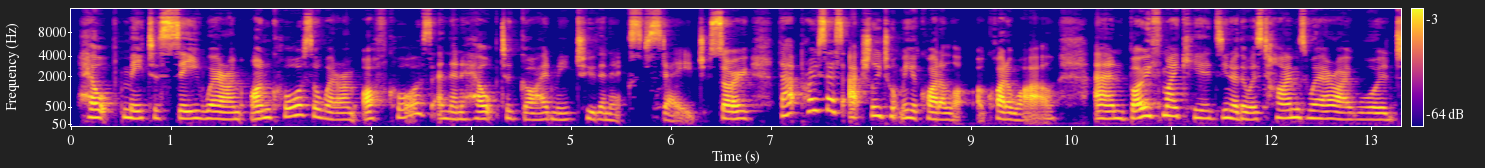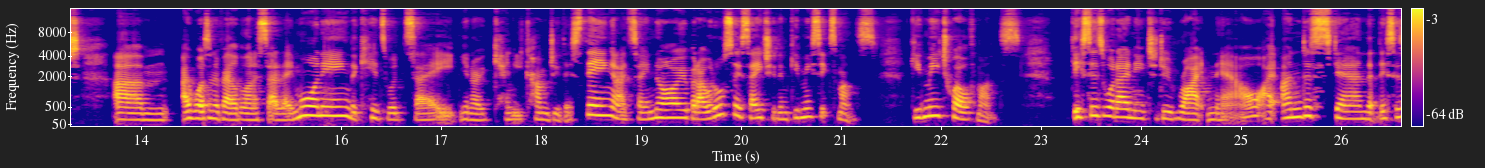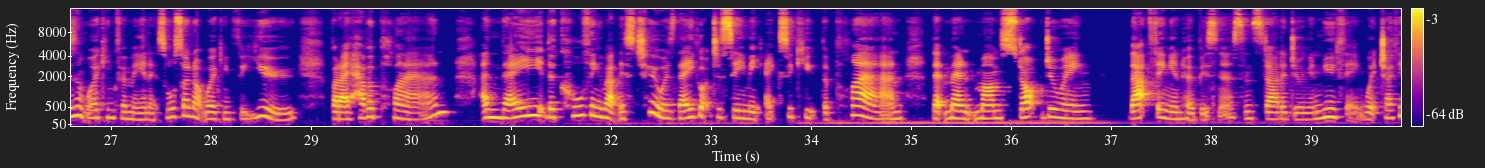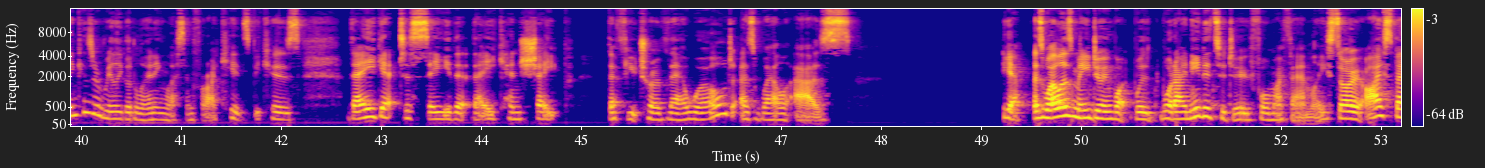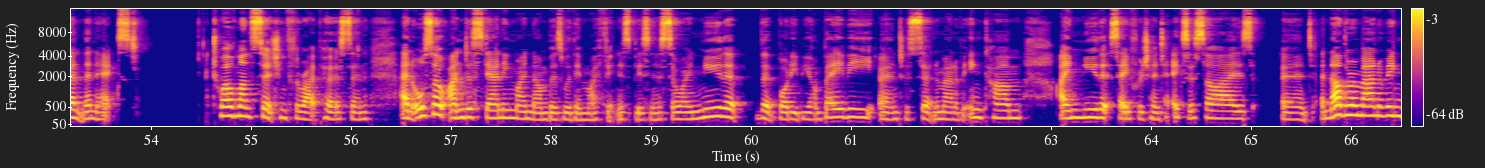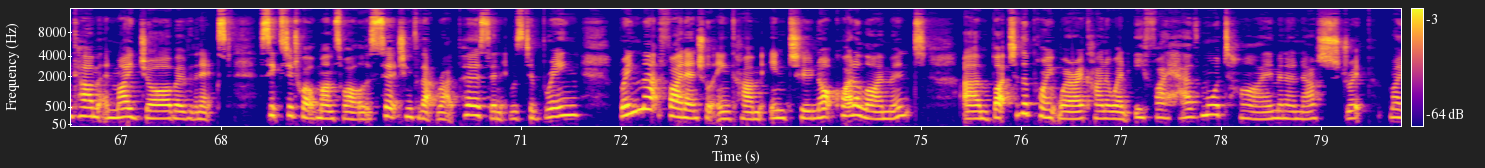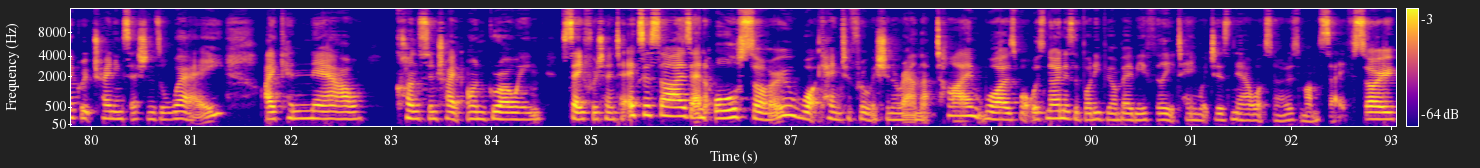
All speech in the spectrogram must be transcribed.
help me to see where I'm on course or where I'm off course and then help to guide me to the next stage. So that process actually took me a quite a lot quite a while and both my kids, you know, there was times where I would um, I wasn't available on a Saturday morning. The kids would say, you know, can you come do this thing? And I'd say no, but I would also say to them, give me 6 months. Give me 12 months this is what I need to do right now. I understand that this isn't working for me and it's also not working for you, but I have a plan. And they, the cool thing about this too, is they got to see me execute the plan that meant mum stopped doing that thing in her business and started doing a new thing, which I think is a really good learning lesson for our kids because they get to see that they can shape the future of their world as well as yeah, as well as me doing what what I needed to do for my family. So I spent the next 12 months searching for the right person and also understanding my numbers within my fitness business. So I knew that that Body Beyond Baby earned a certain amount of income. I knew that Safe Return to Exercise earned another amount of income and my job over the next 6 to 12 months while I was searching for that right person it was to bring bring that financial income into not quite alignment um, but to the point where I kind of went if I have more time and I now strip my group training sessions away I can now concentrate on growing safe return to exercise. And also what came to fruition around that time was what was known as the body beyond baby affiliate team which is now what's known as mum safe. So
